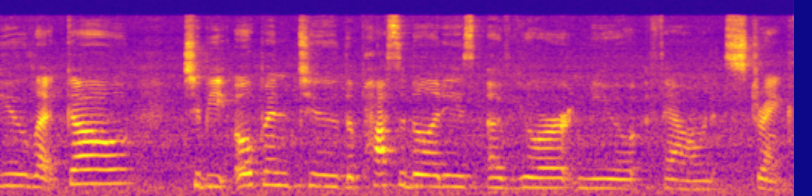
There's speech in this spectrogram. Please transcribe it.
you let go, to be open to the possibilities of your newfound strength.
